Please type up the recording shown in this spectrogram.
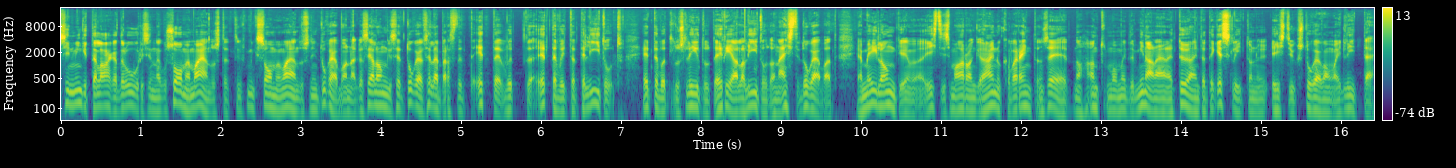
siin mingitel aegadel uurisin nagu Soome majandust, et miks Soome majandus nii tugev on, aga seal ongi see tugev sellepärast, et ettevõt-, ettevõtjate liidud, ettevõtlusliidud, erialaliidud on hästi tugevad ja meil ongi Eesti Eestis ma arvangi ainuke variant on see, et noh, antud momendil mina näen, et Tööandjate Keskliit on Eesti üks tugevamaid liite.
